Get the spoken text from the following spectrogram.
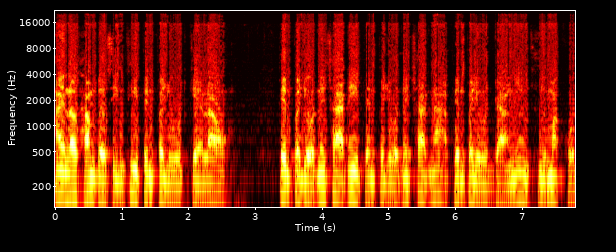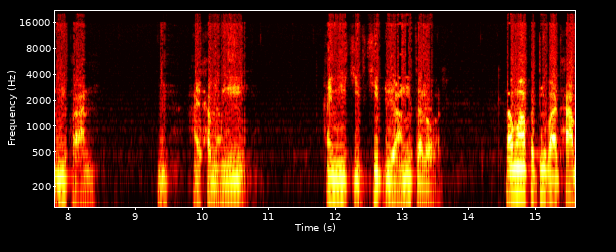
ให้เราทำแต่สิ่งที่เป็นประโยชน์แก่เรา เป็นประโยชน์ในชาตินี้เป็นประโยชน์ในชาติหน้า เป็นประโยชน์อย่างยิ่งคือมรรคผลนิพพานให้ทำอย่างนี้ ให้มีจิตคิดอย่างนี้ตลอด เรามาปฏิบัติธรรม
